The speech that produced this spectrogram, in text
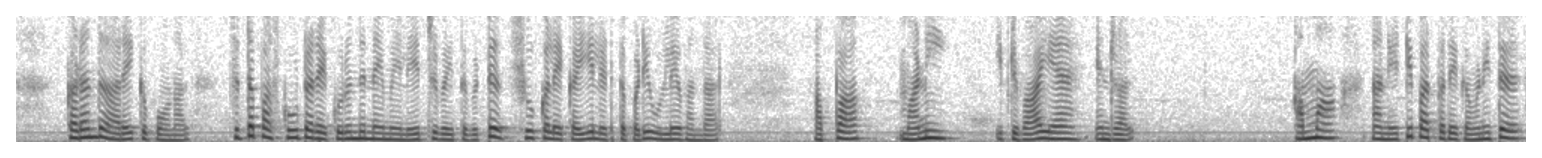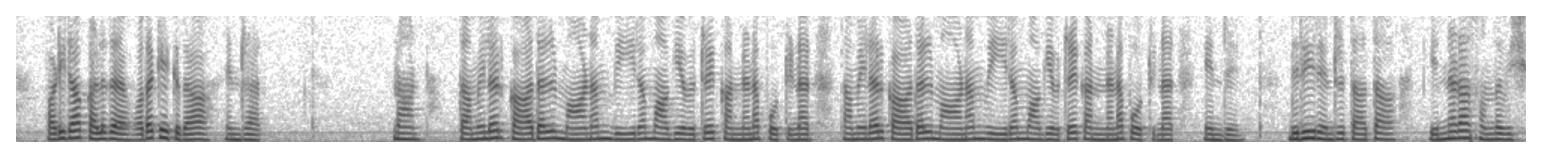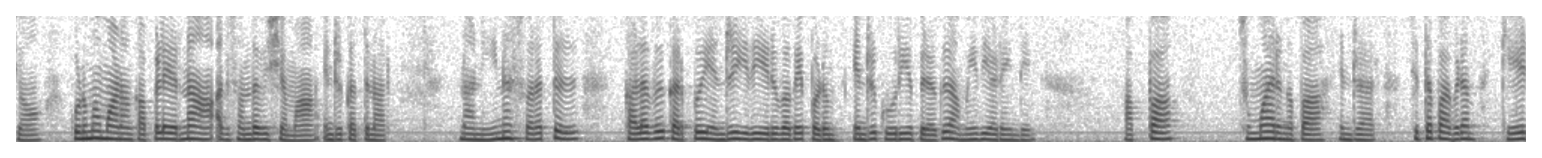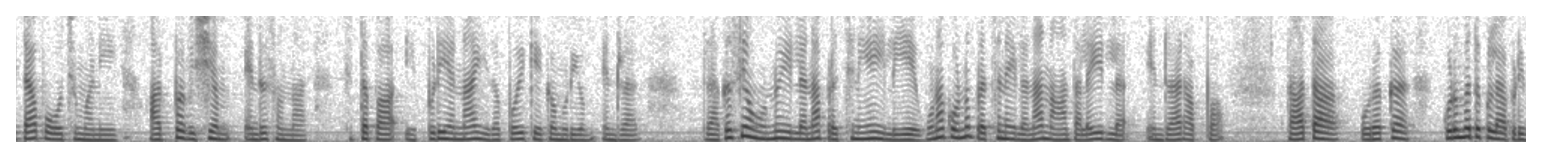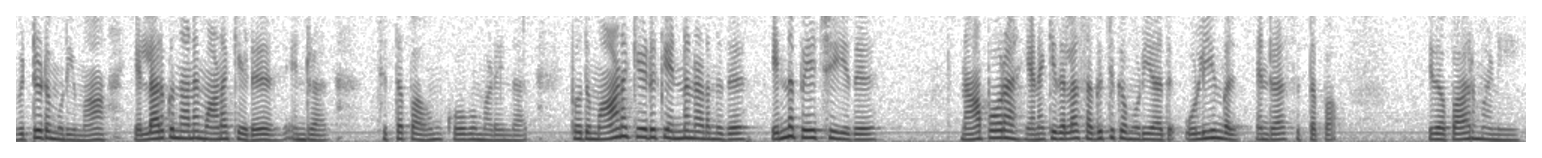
கடந்து அறைக்கு போனாள். சித்தப்பா ஸ்கூட்டரை குருந்தினை மேல் ஏற்றி வைத்துவிட்டு ஷூக்களை கையில் எடுத்தபடி உள்ளே வந்தார். அப்பா மணி இப்படி வாயேன் என்றாள். அம்மா நான் எட்டி பார்ப்பதை கவனித்து படிடா கழுத உத கேக்குதா? என்றார். நான் தமிழர் காதல் மானம் வீரம் ஆகியவற்றை கண்ணென போற்றினர். தமிழர் காதல் மானம் வீரம் ஆகியவற்றை கண்ணென போற்றினர் என்றேன். திடீரென்று தாத்தா என்னடா சொந்த விஷயம்? குடும்பமானவன் கப்பல் ஏறினா அது சொந்த விஷயமா? என்று கத்தினார். நான் ஈனஸ்வரத்தில் களவு கற்பு என்று இது இருவகைப்படும் என்று கூறிய பிறகு அமைதியடைந்தேன் அப்பா சும்மா இருங்கப்பா என்றார். சித்தப்பாவிடம் கேட்டா போச்சு மணி அற்ப விஷயம் என்று சொன்னார். சித்தப்பா எப்படி என்ன இதை போய் கேட்க முடியும்? என்றார். ரகசியம் ஒன்றும் இல்லைன்னா பிரச்சனையே இல்லையே. உனக்கு ஒன்றும் பிரச்சனை இல்லைன்னா நான் தலையிடல என்றார் அப்பா. தாத்தா உறக்க குடும்பத்துக்குள்ளே அப்படி விட்டுட முடியுமா? எல்லாருக்கும் தானே மானக்கேடு என்றார். சித்தப்பாவும் கோபம் அடைந்தார். இப்போது மானக்கேடுக்கு என்ன நடந்தது? என்ன பேச்சு இது? நான் போகிறேன் எனக்கு இதெல்லாம் சகிச்சுக்க முடியாது. ஒளியுங்கள் என்றார் சித்தப்பா. இதை பார் மணி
